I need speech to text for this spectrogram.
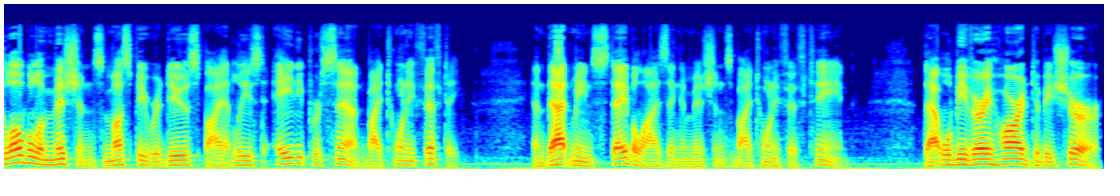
global emissions must be reduced by at least 80% by 2050, and that means stabilizing emissions by 2015. That will be very hard to be sure,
